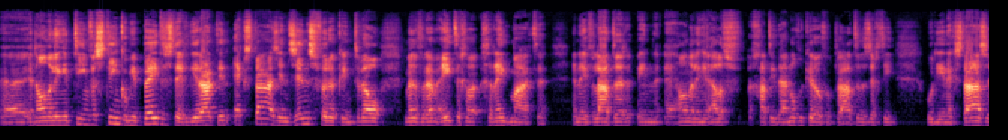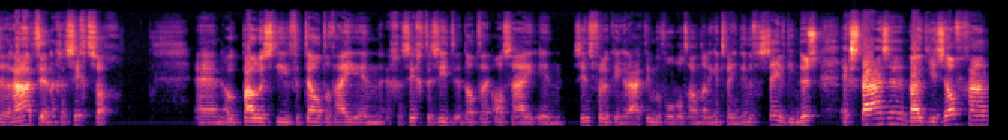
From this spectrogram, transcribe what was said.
Uh, in Handelingen 10 vers 10 kom je Petrus tegen. Die raakt in extase, in zinsverrukking. Terwijl men voor hem eten gereed maakte. En even later in uh, Handelingen 11 gaat hij daar nog een keer over praten. Dan zegt hij hoe hij in extase raakte en een gezicht zag. En ook Paulus die vertelt dat hij in gezichten ziet dat als hij in zinsverrukking raakt, in bijvoorbeeld handelingen 22 vers 17. Dus extase, buiten jezelf gaan,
